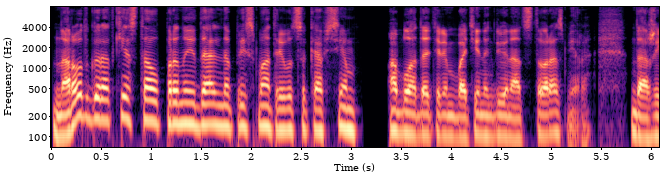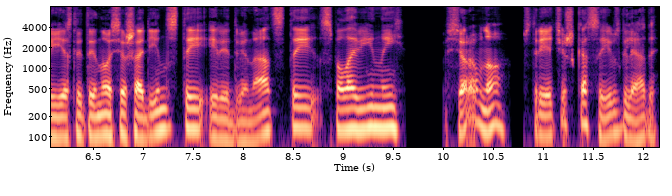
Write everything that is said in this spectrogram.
Народ в городке стал параноидально присматриваться ко всем обладателям ботинок 12 размера. Даже если ты носишь 11 или 12 с половиной, все равно встретишь косые взгляды.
